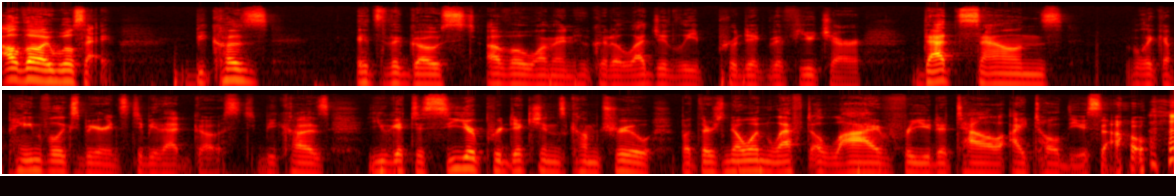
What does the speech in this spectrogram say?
Although I will say, because it's the ghost of a woman who could allegedly predict the future. That sounds like a painful experience to be that ghost because you get to see your predictions come true, but there's no one left alive for you to tell, I told you so.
